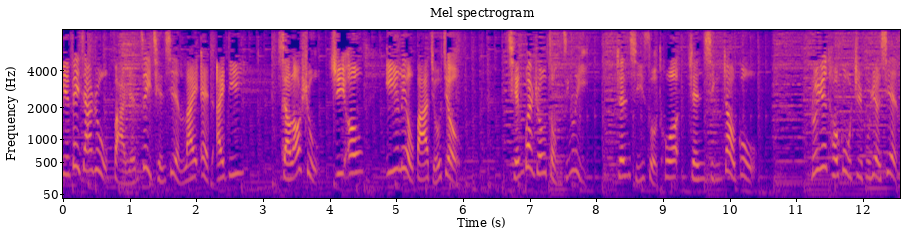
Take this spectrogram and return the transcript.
免费加入法人最前线 Line at ID 小老鼠 G O 一六八九九，钱冠洲总经理，珍惜所托，真心照顾。轮源投顾致富热线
